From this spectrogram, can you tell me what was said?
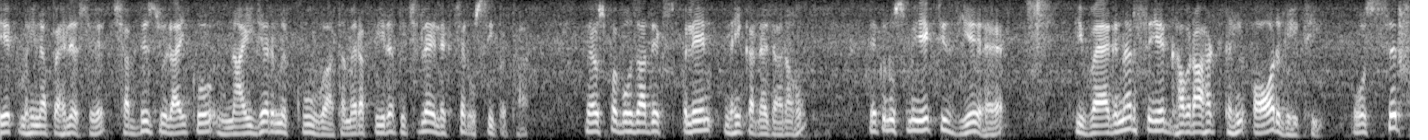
एक महीना पहले से 26 जुलाई को नाइजर में कू हुआ था। मेरा पीरा, पिछले लेक्चर उसी पर था। मैं उस पर बहुत ज़्यादा एक्सप्लेन नहीं करने जा रहा हूँ, लेकिन उसमें एक चीज़ ये है कि वैगनर से एक घबराहट कहीं और भी थी। वो सिर्फ़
